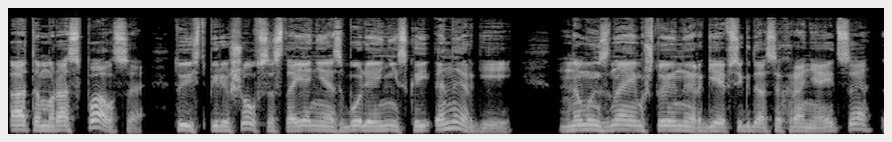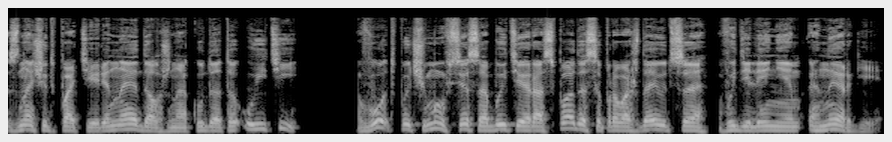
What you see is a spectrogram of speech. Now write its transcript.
«атом распался», то есть перешел в состояние с более низкой энергией. Но мы знаем, что энергия всегда сохраняется, значит потерянная должна куда-то уйти. Вот почему все события распада сопровождаются выделением энергии.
